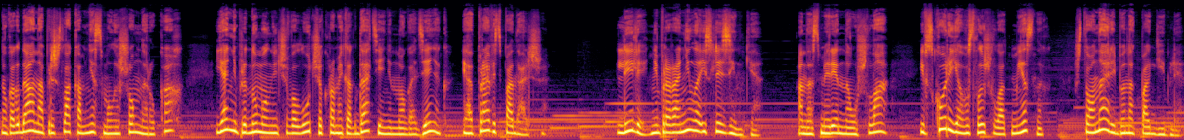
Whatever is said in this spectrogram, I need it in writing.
Но когда она пришла ко мне с малышом на руках, я не придумал ничего лучше, кроме как дать ей немного денег и отправить подальше. Лили не проронила и слезинки. Она смиренно ушла, и вскоре я услышал от местных, что она и ребенок погибли.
